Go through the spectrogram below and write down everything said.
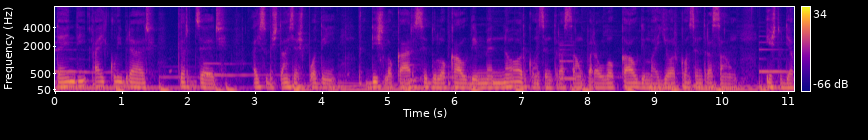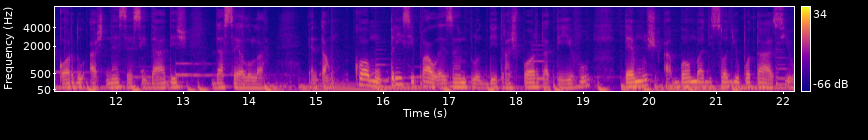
tende a equilibrar, quer dizer, as substâncias podem deslocar-se do local de menor concentração para o local de maior concentração, isto de acordo às necessidades da célula. Então, como principal exemplo de transporte ativo, temos a bomba de sódio-potássio,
